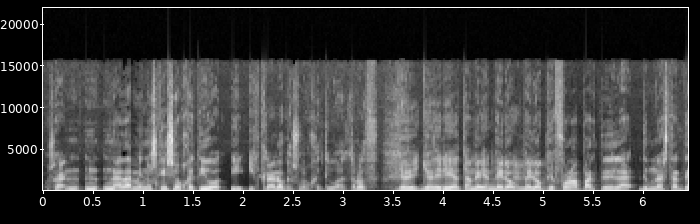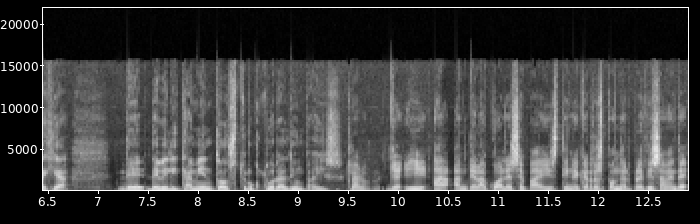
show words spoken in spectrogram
O sea, nada menos que ese objetivo. Y, claro que es un objetivo atroz. Yo, diría también. Pero, pero que forma parte de, la, de una estrategia de debilitamiento estructural de un país. Claro, y, ante la cual ese país tiene que responder precisamente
